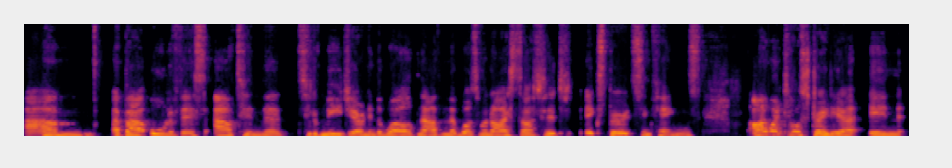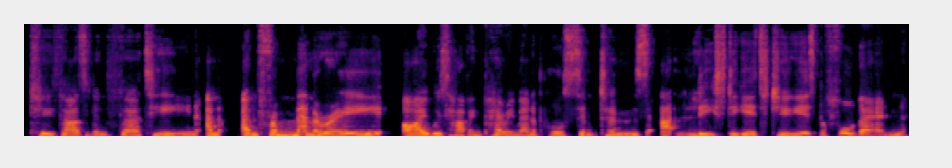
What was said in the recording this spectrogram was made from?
um, about all of this out in the sort of media and in the world now than there was when I started experiencing things. I went to Australia in 2013, and, and from memory, I was having perimenopause symptoms at least a year to two years before then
